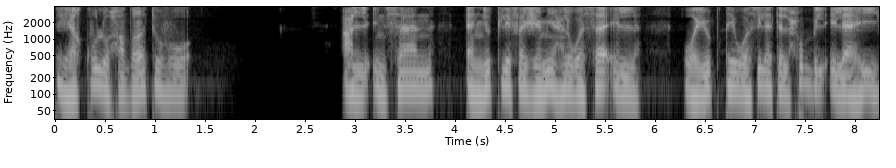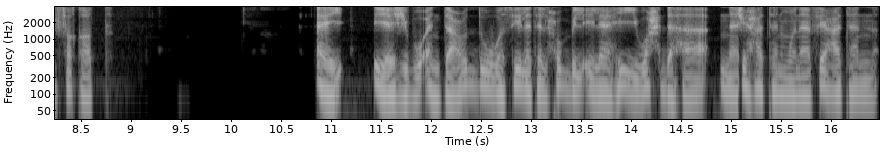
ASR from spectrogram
يقول حضرته على الإنسان أن يتلف جميع الوسائل ويبقي وسيلة الحب الإلهي فقط. أي يجب أن تعدوا وسيلة الحب الإلهي وحدها ناجحة ونافعة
